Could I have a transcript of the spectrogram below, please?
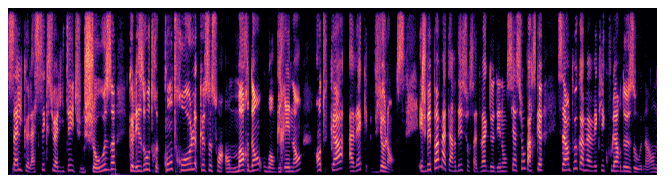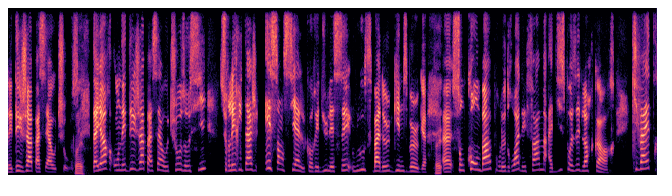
celle que la sexualité est une chose, que les autres contrôlent, que ce soit en mordant ou en grainant, en tout cas avec violence. Et je ne vais pas m'attarder sur cette vague de dénonciation parce que c'est un peu comme avec les couleurs de zone, hein, on est déjà passé à autre chose. Ouais. D'ailleurs, on est déjà passé à autre chose aussi sur l'héritage essentiel qu'aurait dû laisser Ruth Bader Ginsburg, Ouais. Euh, son combat pour le droit des femmes à disposer de leur corps, qui va être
